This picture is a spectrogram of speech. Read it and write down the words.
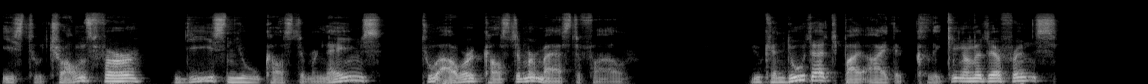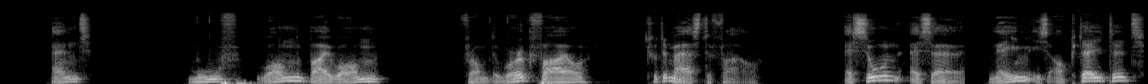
is to transfer these new customer names to our customer master file. You can do that by either clicking on the difference and move one by one from the work file to the master file. As soon as a name is updated,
